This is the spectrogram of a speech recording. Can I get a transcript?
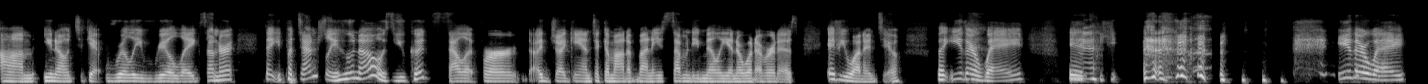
um you know to get really real legs under it that you potentially who knows you could sell it for a gigantic amount of money 70 million or whatever it is if you wanted to but either way it he- either way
